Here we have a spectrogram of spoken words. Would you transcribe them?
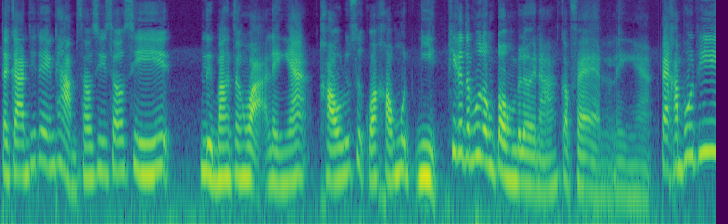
แต่การที่ตัวเองถามเซาซีเซาซีหรือบางจังหวะอะไรเงี้ยเขารู้สึกว่าเขาหงุดหงิด พี่ก็จะพูดตรงๆไปเลยนะ กับแฟนอะไรเงี้ยแต่คำพูดพี่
